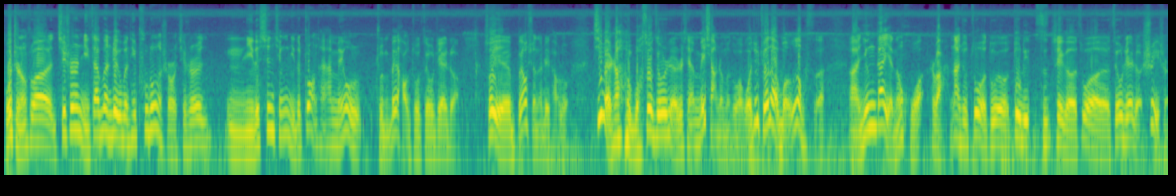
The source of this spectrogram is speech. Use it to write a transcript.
我只能说，其实你在问这个问题初衷的时候，其实，嗯，你的心情、你的状态还没有准备好做自由职业者，所以不要选择这条路。基本上，我做自由职业者之前没想这么多，我就觉得我饿不死。啊，应该也能活，是吧？那就做独独立自这个做自由职业者试一试，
